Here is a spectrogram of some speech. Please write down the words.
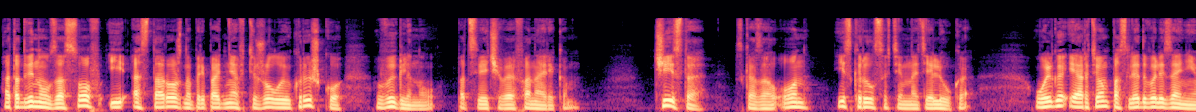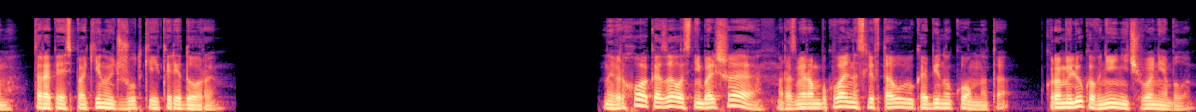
отодвинул засов и, осторожно приподняв тяжелую крышку, выглянул, подсвечивая фонариком. «Чисто», — сказал он и скрылся в темноте люка. Ольга и Артем последовали за ним, торопясь покинуть жуткие коридоры. Наверху оказалась небольшая, размером буквально с лифтовую кабину комната. Кроме люка в ней ничего не было.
